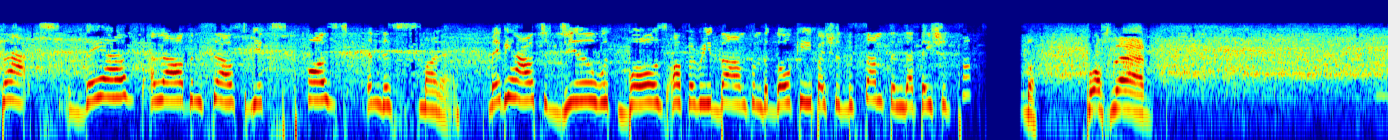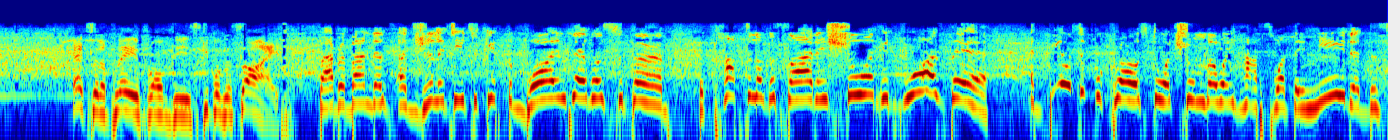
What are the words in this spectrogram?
that they have allowed themselves to be exposed in this manner. Maybe how to deal with balls off a rebound from the goalkeeper should be something that they should talk. Brosnan. Excellent play from the skip of the side. Barbara Banda's agility to keep the ball in play was superb. The captain of the side ensured it was there. A beautiful cross to Ochumba when perhaps what they needed, this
